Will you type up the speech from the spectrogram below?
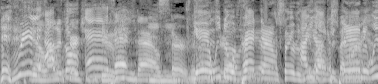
Really? Yeah, a lot I was of gonna ask. Pat down mm-hmm. service. Yeah, we do a pat down service. How We y'all got to keep it scan it. We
